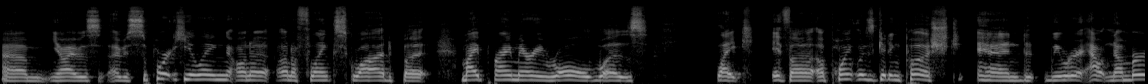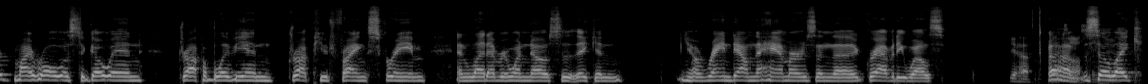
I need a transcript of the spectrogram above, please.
um, you know I was I was support healing on a on a flank squad, but my primary role was like if a, a point was getting pushed and we were outnumbered, my role was to go in, drop oblivion, drop putrefying scream, and let everyone know so that they can you know rain down the hammers and the gravity wells. Yeah. Um, so like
